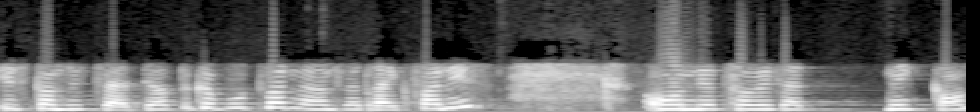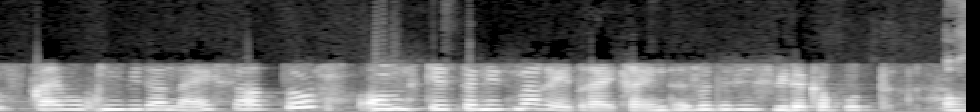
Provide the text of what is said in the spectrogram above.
ist dann das zweite Auto kaputt worden, weil unser drei gefahren ist. Und jetzt habe ich seit nicht ganz drei Wochen wieder ein neues Auto und gestern ist mir ein Rad reingerannt. Also das ist wieder kaputt. Oh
